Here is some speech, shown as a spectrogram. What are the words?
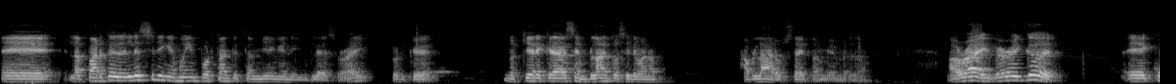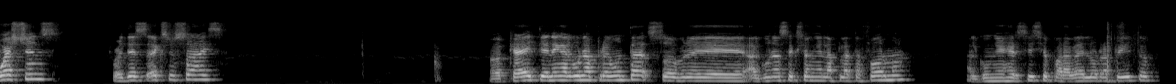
Eh, la parte del listening es muy importante también en inglés, right? Porque no quiere quedarse en blanco si le van a hablar a usted también, ¿verdad? All right, very good. Eh, questions for this exercise? Ok, ¿tienen alguna pregunta sobre alguna sección en la plataforma? ¿Algún ejercicio para verlo rapidito?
